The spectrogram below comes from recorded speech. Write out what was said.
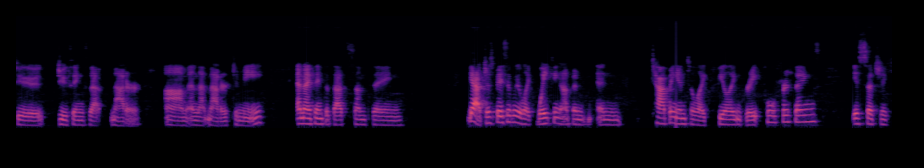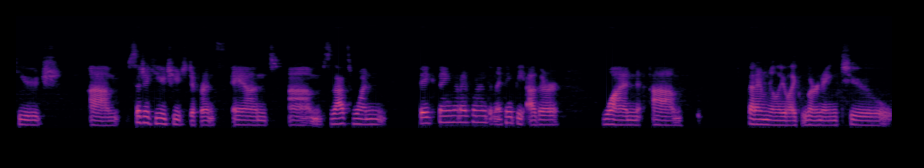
to do things that matter um, and that matter to me. And I think that that's something, yeah, just basically like waking up and and tapping into like feeling grateful for things is such a huge um, such a huge huge difference. And um, so that's one big thing that i've learned. And i think the other one um, that i'm really like learning to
